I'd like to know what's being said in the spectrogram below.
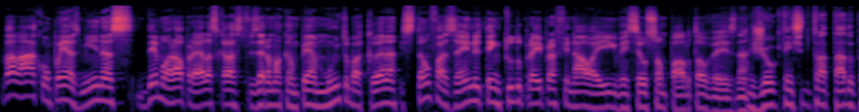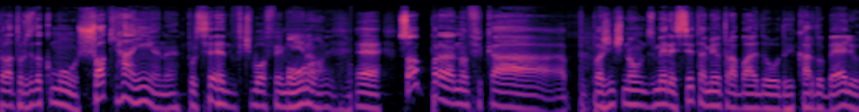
Vá lá, acompanha as minas, dê moral para elas que elas fizeram uma campanha muito bacana, estão fazendo e tem tudo para ir para final aí, vencer o São Paulo talvez, né? Jogo que tem sido tratado pela torcida como choque rainha, né? Por ser do futebol feminino. é, só só para não ficar. pra gente não desmerecer também o trabalho do, do Ricardo Belli, o,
